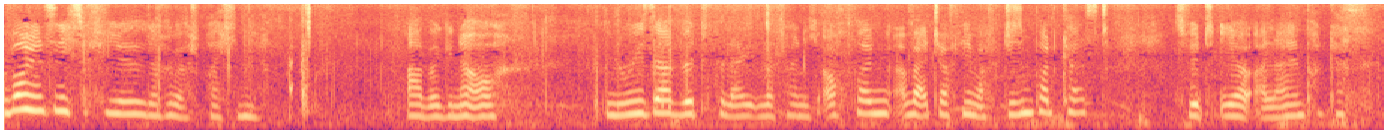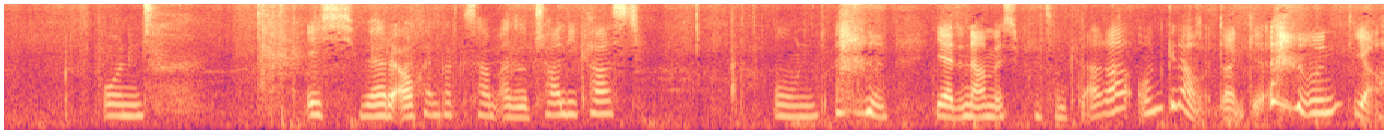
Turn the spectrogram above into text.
wir wollen jetzt nicht so viel darüber sprechen. Aber genau, Luisa wird vielleicht wahrscheinlich auch Folgen weiter aufnehmen auf diesem Podcast. Es wird ihr allein ein Podcast. Und ich werde auch einen Podcast haben, also Charlie Cast. Und ja, der Name ist übrigens von Clara. Und genau, danke. Und ja.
